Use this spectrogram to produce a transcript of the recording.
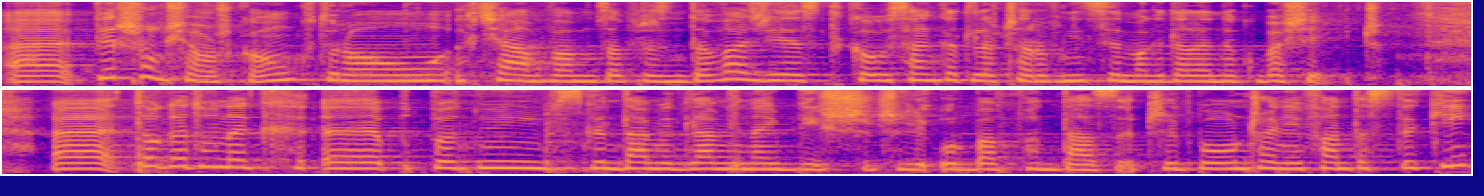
E, Pierwszą książką, którą chciałam Wam zaprezentować jest Kołysanka dla czarownicy Magdaleny Kubasiewicz. E, To gatunek e, pod pewnymi względami dla mnie najbliższy, czyli urban fantazy, czyli połączenie fantastyki,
